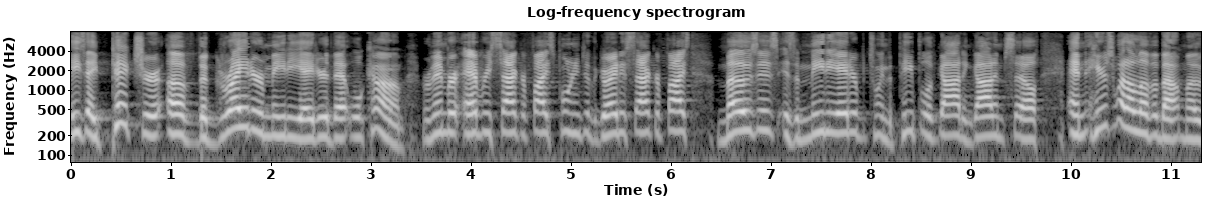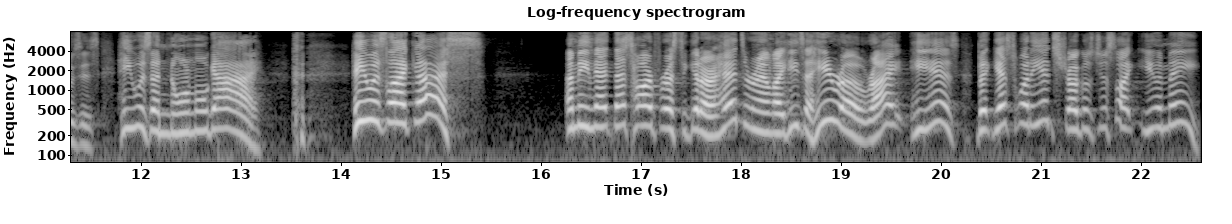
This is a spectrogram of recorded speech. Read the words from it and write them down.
He's a picture of the greater mediator that will come. Remember, every sacrifice pointing to the greatest sacrifice? Moses is a mediator between the people of God and God Himself. And here's what I love about Moses he was a normal guy, he was like us. I mean, that, that's hard for us to get our heads around. Like, he's a hero, right? He is. But guess what? He had struggles just like you and me.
